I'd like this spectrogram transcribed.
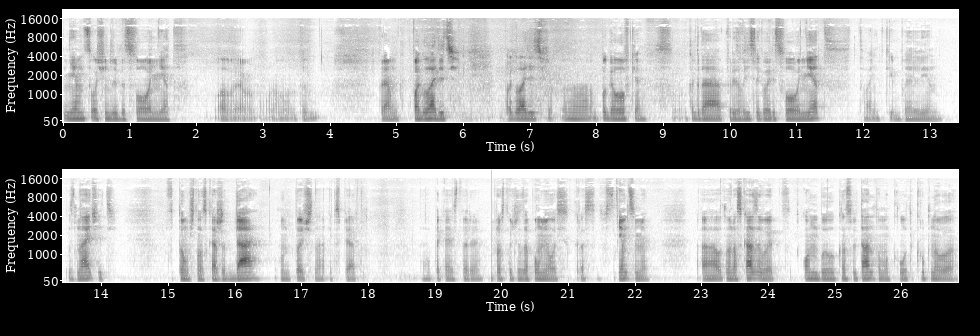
немцы очень любят слово «нет». Вот, прям, вот, прям погладить, погладить э, по головке. Когда производитель говорит слово «нет», то они такие, блин, значит, в том, что он скажет «да», он точно эксперт. Да, такая история. Просто очень запомнилась как раз с немцами. А, вот он рассказывает, он был консультантом у какого-то крупного,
